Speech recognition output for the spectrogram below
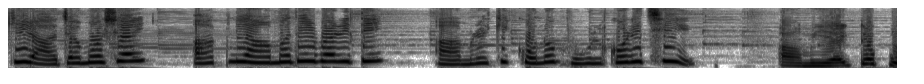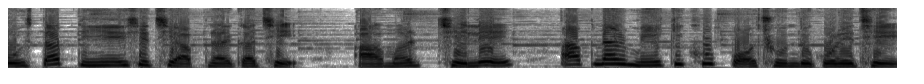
কি রাজামশাই আপনি আমাদের বাড়িতে? আমরা কি কোনো ভুল করেছি? আমি একটা প্রস্তাব নিয়ে এসেছি আপনার কাছে। আমার ছেলে আপনার মেয়েকে খুব পছন্দ করেছে।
